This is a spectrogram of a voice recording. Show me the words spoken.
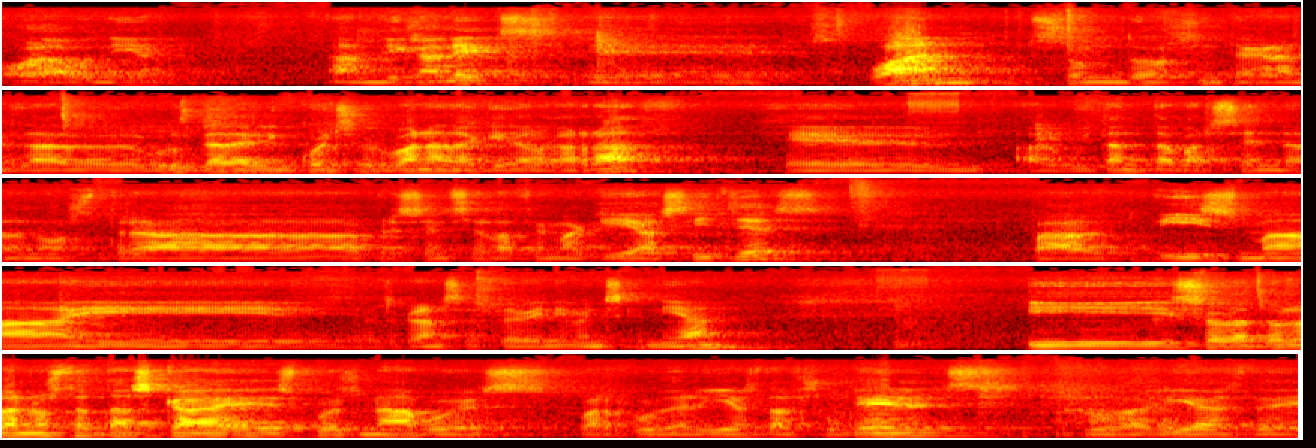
Hola, bon dia. Em dic Àlex, eh, Juan, som dos integrants del grup de delinqüència urbana d'aquí del Garraf. El, el 80% de la nostra presència la fem aquí a Sitges, pel turisme i els grans esdeveniments que n'hi ha i sobretot la nostra tasca és pues, anar pues, per rodalies dels hotels, rodalies de,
